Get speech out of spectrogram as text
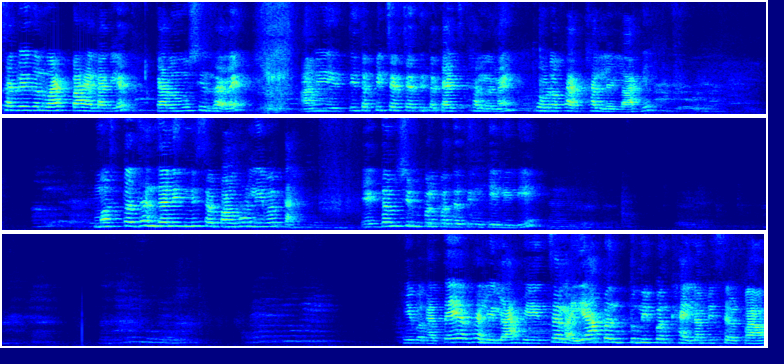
सगळेजण वाट पाहायला लागलेत कारण उशीर झालाय. आम्ही तिथं पिक्चरच्या तिथं काहीच खाल्लं नाही. थोडंफार खाल्लेलं आहे. मस्त झणझणीत मिसळ पाव झाली बरं का. एकदम सिंपल पद्धतीने केलेली. हे बघा तयार झालेलं आहे. चला या पण तुम्ही पण खायला मिसळ पाव.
